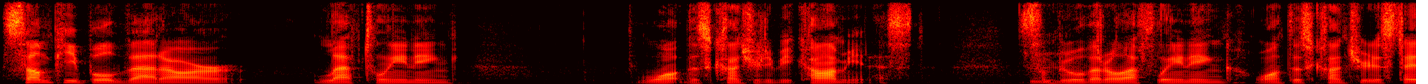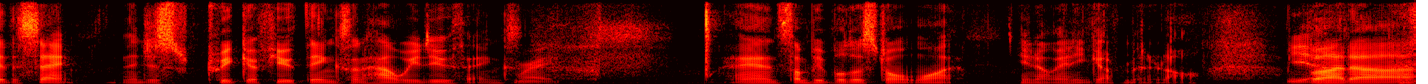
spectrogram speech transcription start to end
some people that are left leaning want this country to be communist. Some Mm-hmm. people that are left leaning want this country to stay the same and just tweak a few things on how we do things. Right. And some people just don't want you know any government at all. Yeah. But uh,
